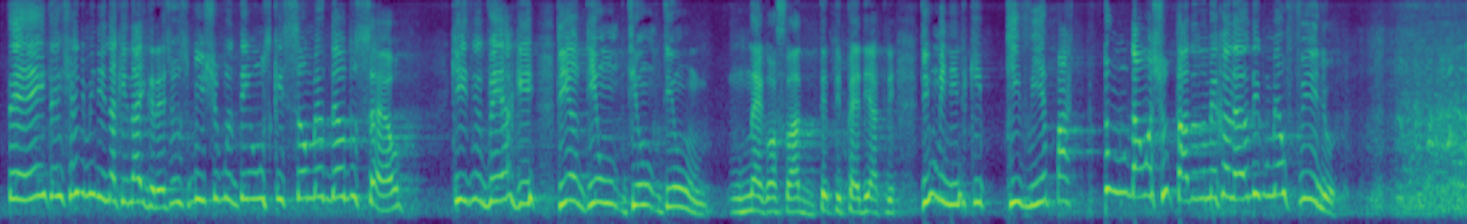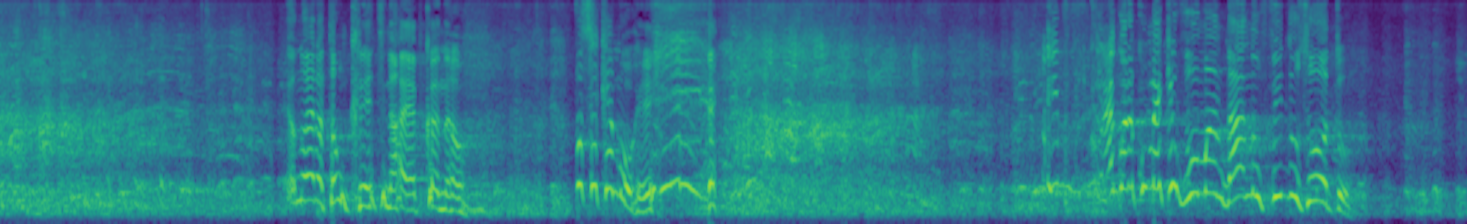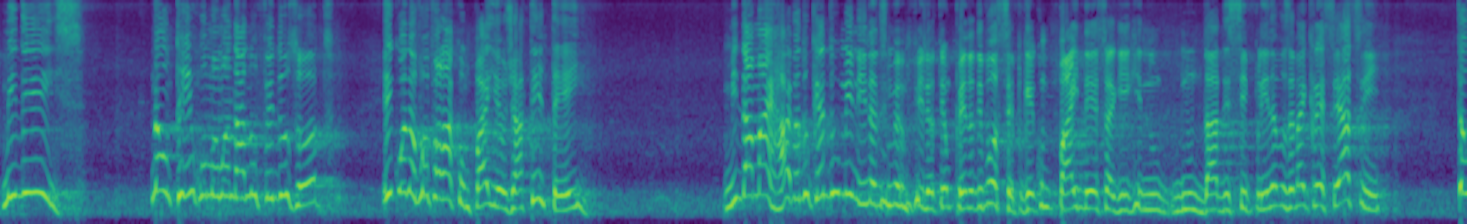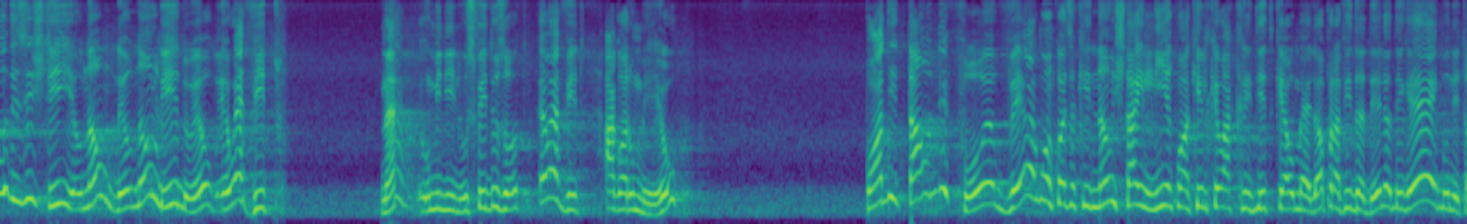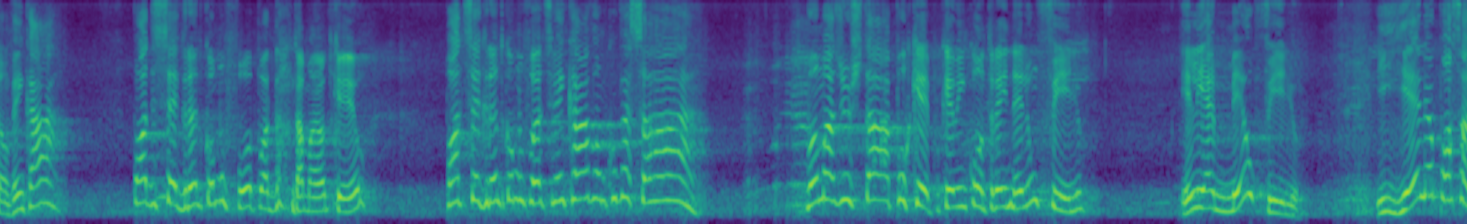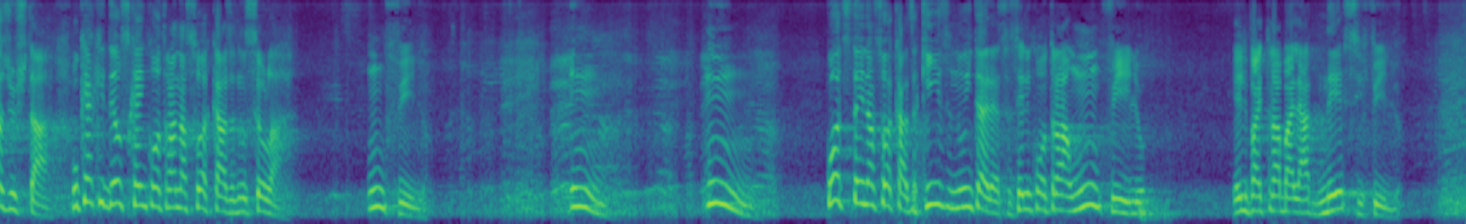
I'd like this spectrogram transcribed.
Tem, tem cheio de menino aqui na igreja. Os bichos, tem uns que são, meu Deus do céu, que vem aqui. Tinha, tinha, um, tinha, um, tinha um, negócio lá do tempo de pediatria. Tinha um menino que, que vinha para dar uma chutada no meu canal. Eu digo, meu filho. Eu não era tão crente na época, não. Você quer morrer? Agora, como é que eu vou mandar no filho dos outros? Me diz. Não tenho como mandar no filho dos outros. E quando eu vou falar com o pai, eu já tentei. Me dá mais raiva do que do menino. Eu disse, meu filho, eu tenho pena de você, porque com um pai desse aqui que não, não dá disciplina, você vai crescer assim. Então eu desisti, eu não, eu não lido, eu, eu evito. Né? O menino, os filhos dos outros, eu evito. Agora o meu, Pode estar onde for, eu ver alguma coisa que não está em linha com aquilo que eu acredito que é o melhor para a vida dele, eu digo, ei, bonitão, vem cá. Pode ser grande como for, pode estar maior do que eu. Pode ser grande como for, eu disse, vem cá, vamos conversar. Vamos ajustar. Por quê? Porque eu encontrei nele um filho. Ele é meu filho. E ele eu posso ajustar. O que é que Deus quer encontrar na sua casa, no seu lar? Um filho. Um. Um. Quantos tem na sua casa? 15? Não interessa. Se ele encontrar um filho, ele vai trabalhar nesse filho.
